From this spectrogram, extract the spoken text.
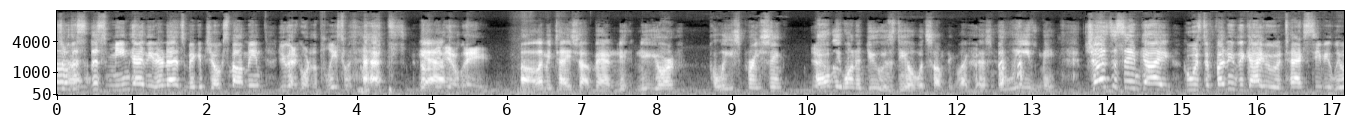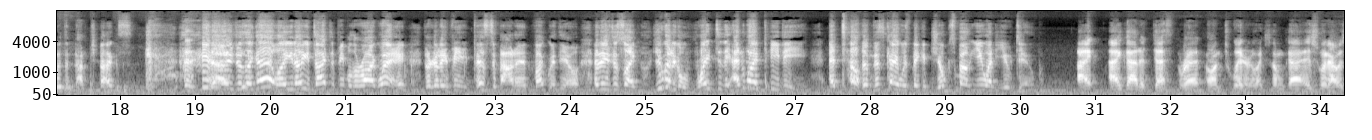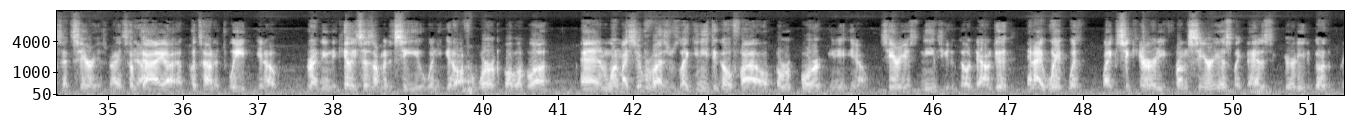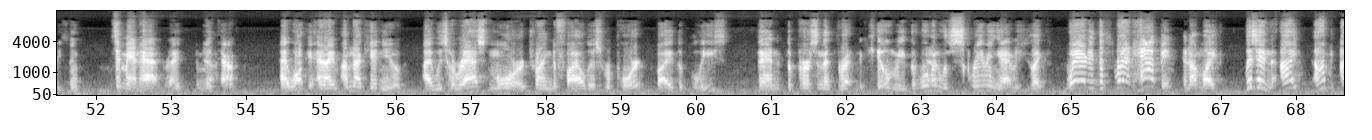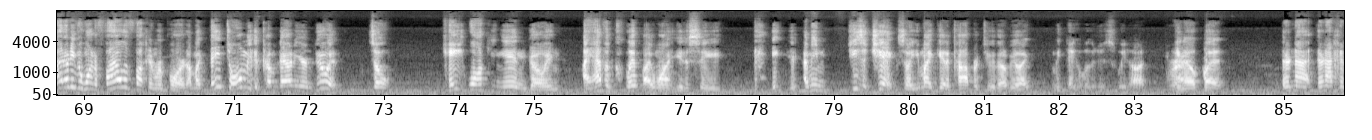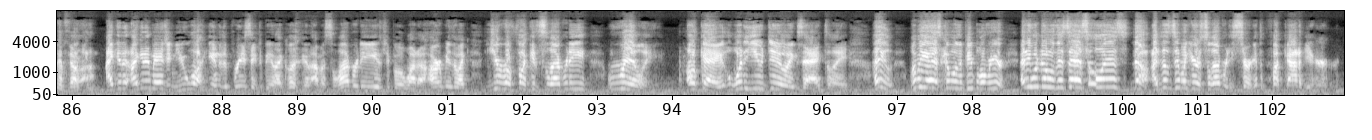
So this this mean guy on the internet is making jokes about me. You got to go to the police with that Yeah. immediately. Uh, let me tell you something, man. New, New York police precinct. Yeah. All they want to do is deal with something like this. Believe me. Just the same guy who was defending the guy who attacked Stevie Lee with the nunchucks. you know, he's just like, oh, well, you know, you talk to people the wrong way. They're going to be pissed about it and fuck with you. And then he's just like, you got to go right to the NYPD and tell them this guy was making jokes about you on YouTube. I I got a death threat on Twitter. Like some guy. This is when I was at Sirius, right? Some Yeah. guy uh, puts out a tweet, you know, threatening to kill. He says, "I'm going to see you when you get off of work." Blah blah blah. And one of my supervisors was like, "You need to go file a report. You need, you know, Sirius needs you to go down do it." And I went with like security from Sirius, like they had a security, to go to the precinct. It's in Manhattan, right? The Yeah. Midtown. I walk in, and I, I'm not kidding you. I was harassed more trying to file this report by the police than the person that threatened to kill me. The woman Yeah. was screaming at me. She's like, "Where did the threat happen?" And I'm like, "Listen, I I'm, I don't even want to file the fucking report." I'm like, "They told me to come down here and do it." So, Kate walking in, going, "I have a clip I want you to see." I mean, she's a chick, so you might get a cop or two that'll be like, "Let me take a look at this, sweetheart." You know, but they're not. They're not gonna No, fucking. I can I can imagine you walking into the precinct and being like, "Look, I'm a celebrity. and people want to harm me." They're like, "You're a fucking celebrity, really? Okay, what do you do exactly?" Hey, let me ask a couple of the people over here. Anyone know who this asshole is? No, it doesn't seem like you're a celebrity, sir. Get the fuck out of here.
